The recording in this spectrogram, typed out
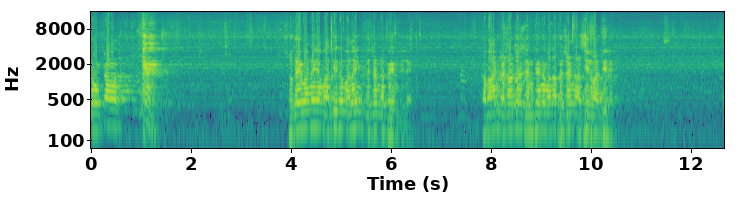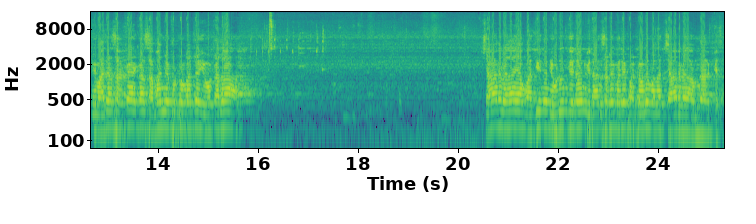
ओंकार सुदैवानं या मातीनं मलाही प्रचंड प्रेम दिलंय. या महान गटाच्या जनतेनं मला प्रचंड आशीर्वाद दिले. आणि माझ्यासारख्या एका सामान्य कुटुंबाच्या युवकाला चार वेळा या मातीनं निवडून दिलं विधानसभेमध्ये पाठवलं मला चार वेळा आमदार केलं.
